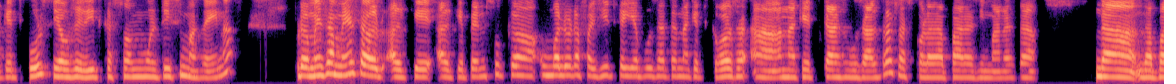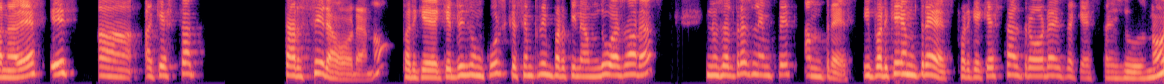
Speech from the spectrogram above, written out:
aquest curs. Ja us he dit que són moltíssimes eines, però a més a més el, el, que, el que penso que un valor afegit que hi ha posat en aquest, cos, en aquest cas vosaltres, l'Escola de Pares i Mares de, de, de Penedès, és uh, aquesta tercera hora, no? Perquè aquest és un curs que sempre impartim en dues hores i nosaltres l'hem fet amb tres. I per què amb tres? Perquè aquesta altra hora és aquesta, just, no?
